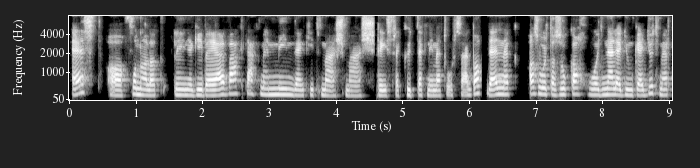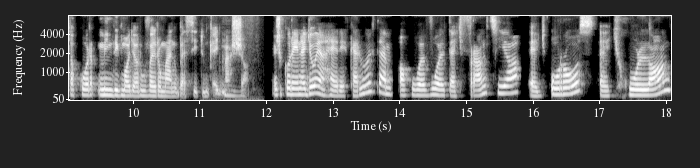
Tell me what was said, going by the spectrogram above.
ezt a fonalat lényegében elvágták, mert mindenkit más-más részre küldtek Németországba, de ennek az volt az oka, hogy ne legyünk együtt, mert akkor mindig magyarul vagy románul beszéltünk egymással. És akkor én egy olyan helyre kerültem, ahol volt egy francia, egy orosz, egy holland,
